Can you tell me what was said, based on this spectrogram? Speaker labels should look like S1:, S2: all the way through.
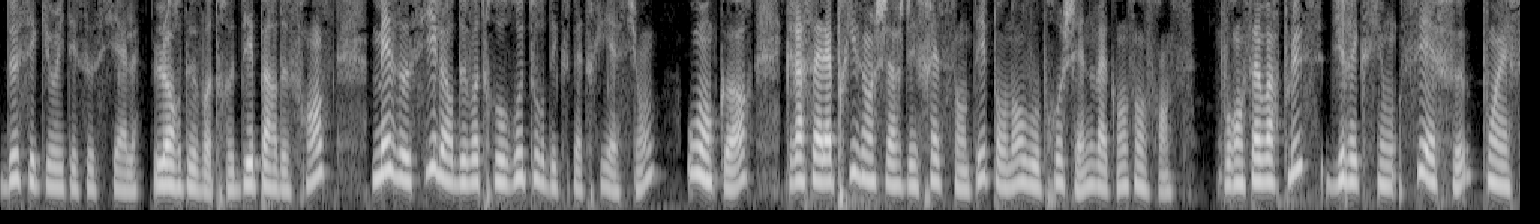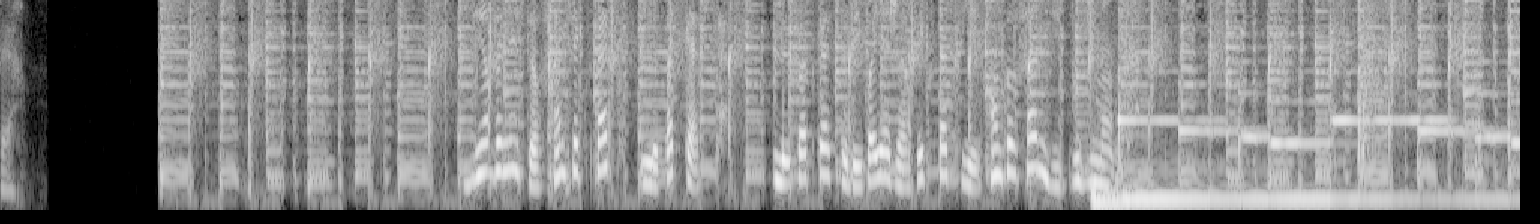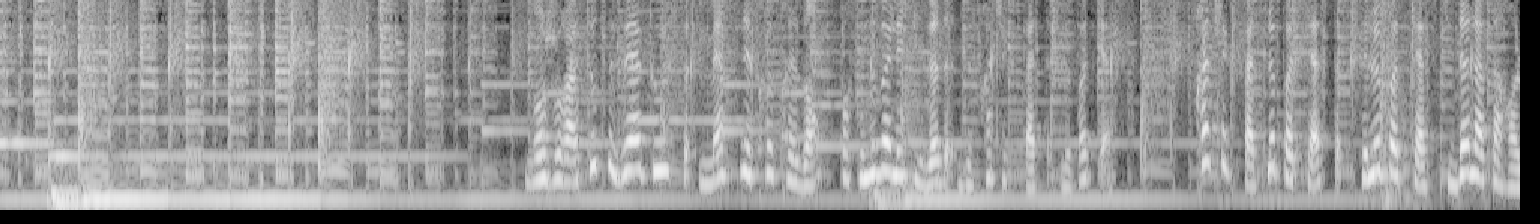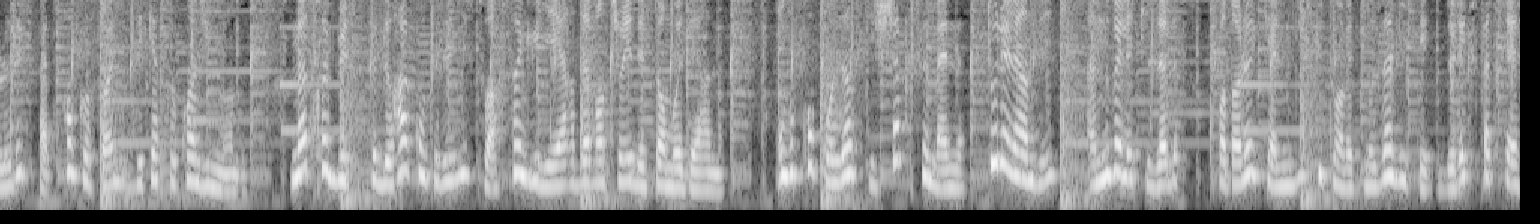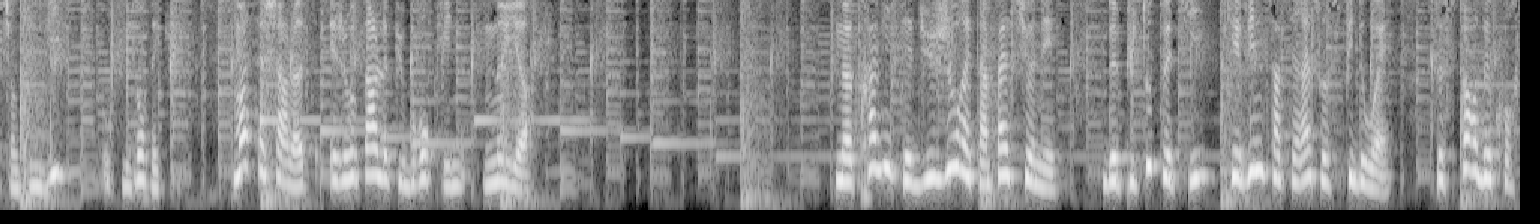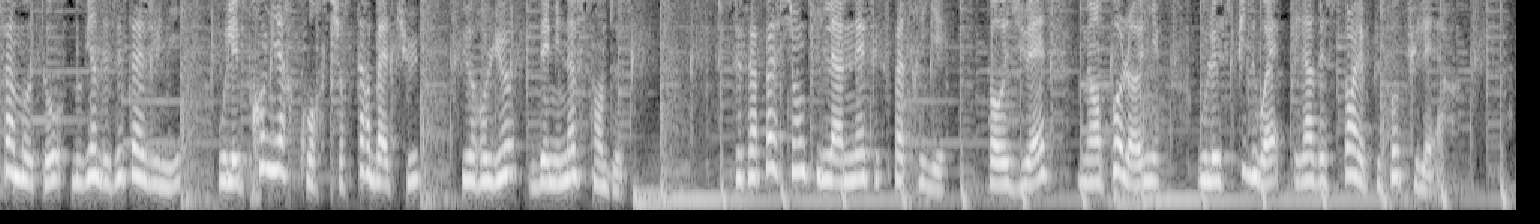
S1: de sécurité sociale lors de votre départ de France, mais aussi lors de votre retour d'expatriation, ou encore grâce à la prise en charge des frais de santé pendant vos prochaines vacances en France. Pour en savoir plus, direction cfe.fr.
S2: Bienvenue sur French Expat, le podcast. Le podcast des voyageurs expatriés francophones du bout du monde.
S3: Bonjour à toutes et à tous, merci d'être présents pour ce nouvel épisode de French Expat, le podcast. French Expat, le podcast, c'est le podcast qui donne la parole aux expats francophones des quatre coins du monde. Notre but, c'est de raconter des histoires singulières d'aventuriers des temps modernes. On vous propose ainsi chaque semaine, tous les lundis, un nouvel épisode pendant lequel nous discutons avec nos invités de l'expatriation qu'ils vivent ou qu'ils ont vécu. Moi, c'est Charlotte et je vous parle depuis Brooklyn, New York. Notre invité du jour est un passionné. Depuis tout petit, Kevin s'intéresse au speedway. Ce sport de course à moto nous vient des États-Unis, où les premières courses sur terre battue eurent lieu dès 1902. C'est sa passion qui l'a amené à s'expatrier, pas aux US, mais en Pologne, où le speedway est l'un des sports les plus populaires.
